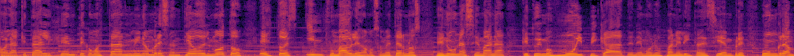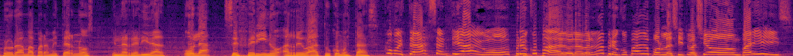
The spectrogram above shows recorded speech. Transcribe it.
hola, ¿qué tal gente? ¿Cómo están? Mi nombre es Santiago del Moto, esto es Infumables, vamos a meternos en una semana que tuvimos muy picada, tenemos los panelistas de siempre, un gran programa para meternos en la realidad. Hola, Seferino Arrebato, ¿cómo estás? ¿Cómo estás, Santiago? Preocupado, la verdad, preocupado por la situación país.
